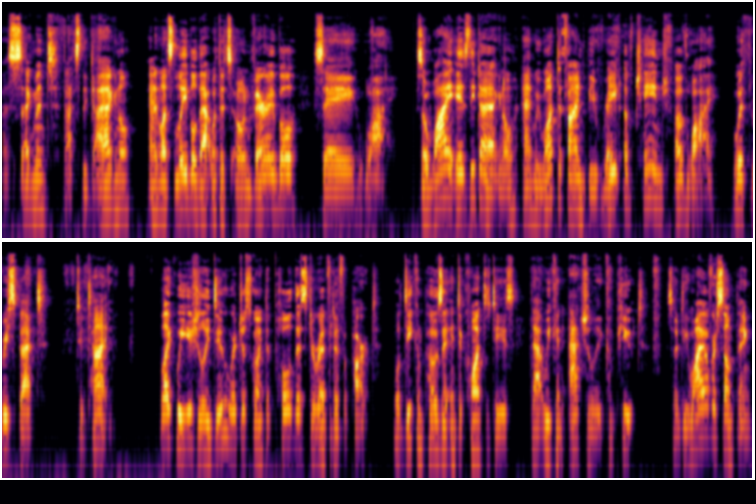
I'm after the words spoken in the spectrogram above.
a segment, that's the diagonal, and let's label that with its own variable, say y. So y is the diagonal, and we want to find the rate of change of y with respect to time. Like we usually do, we're just going to pull this derivative apart. We'll decompose it into quantities that we can actually compute. So dy over something,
